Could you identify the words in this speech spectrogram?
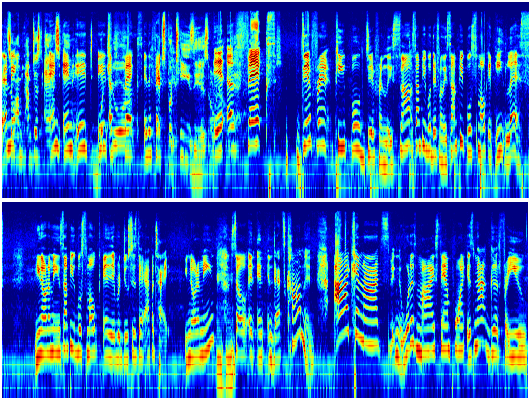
I so I'm, I'm just asking and it- what it your affects- it affects- expertise is it that. affects different people differently. Some some people differently. Some people smoke and eat less. You know what I mean? Some people smoke and it reduces their appetite. You know what I mean? Mm-hmm. So, and, and, and that's common. I cannot, what is my standpoint? It's not good for you.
